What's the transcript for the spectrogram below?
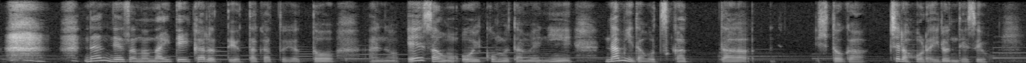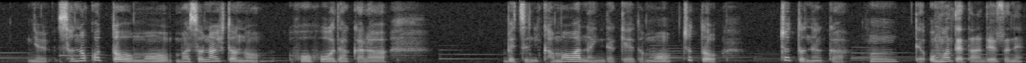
なんでその泣いて怒るって言ったかというとあの A さんを追い込むために涙を使った人がちらほらいるんですよ。そのことも、まあ、その人の方法だから別に構わないんだけれどもちょっとちょっとなんかふんって思ってたんですね。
